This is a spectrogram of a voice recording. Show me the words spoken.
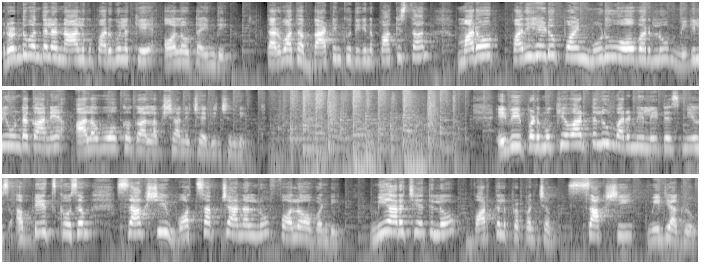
రెండు వందల నాలుగు పరుగులకే ఆల్అవుట్ అయింది. తర్వాత బ్యాటింగ్కు దిగిన పాకిస్తాన్ మరో పదిహేడు పాయింట్ మూడు ఓవర్లు మిగిలి ఉండగానే అలవోకగా లక్ష్యాన్ని ఛేదించింది. ఇవి ఇప్పుడు ముఖ్య వార్తలు. మరిన్ని లేటెస్ట్ న్యూస్ అప్డేట్స్ కోసం సాక్షి వాట్సాప్ ఛానల్ను ఫాలో అవ్వండి. మీ అరచేతిలో వార్తల ప్రపంచం. సాక్షి మీడియా గ్రూప్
